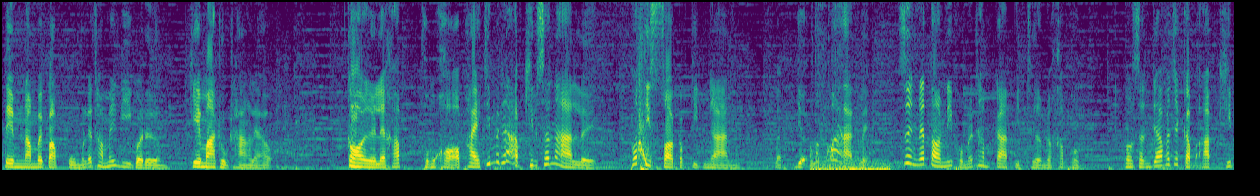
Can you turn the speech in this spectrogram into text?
เต็มนำไปปรับปรุงและทำให้ดีกว่าเดิม เกมมาถูกทางแล้ว ก่อนอื่นเลยครับ ผมขออภัยที่ไม่ได้อัพคลิปซะนานเลย เพราะติดสอบกับติดงานแบบเยอะมากๆเลย ซึ่งณตอนนี้ผมได้ทำการปิดเทอมแล้วครับผมผมสัญญาว่าจะกลับอัพคลิป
